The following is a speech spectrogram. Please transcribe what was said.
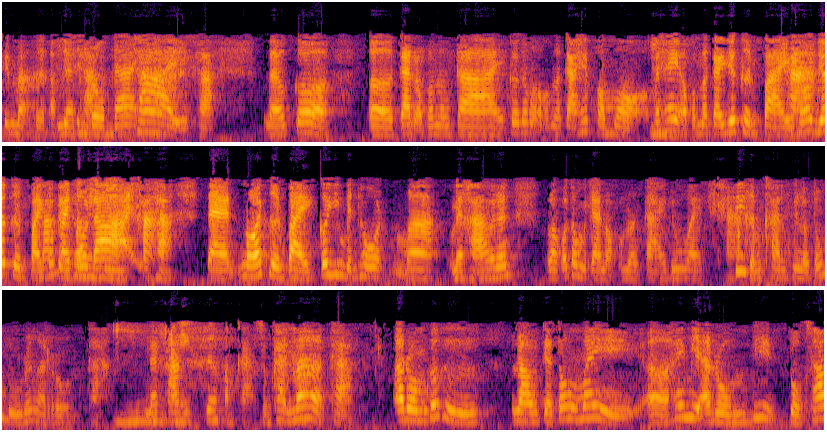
ขึ้นมาเกิด office นะคะ syndrome ได้ใช่ค่ะ แล้วก็เอ่อการออกกำลังกายก็ต้องออกกำลังกายให้พอเหมาะอืมไม่ให้ออกกำลังกายเยอะเกินไปค่ะเพราะเยอะเกินไปก็เป็นโทษได้มากไปก็ไม่ดีค่ะค่ะ แต่น้อยเกินไปก็ยิ่งเป็นโทษมากนะคะ เพราะฉะนั้นเราก็ต้องมีการออกกำลังกายด้วยค่ะที่สำคัญคือเราต้องดูเรื่องอารมณ์ค่ะอืมนะคะอันนี้เรื่องสำคัญสำคัญมากค่ะ อารมณ์ก็คือ เราจะต้องไม่เอ่อให้มีอารมณ์ที่โศกเศร้า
